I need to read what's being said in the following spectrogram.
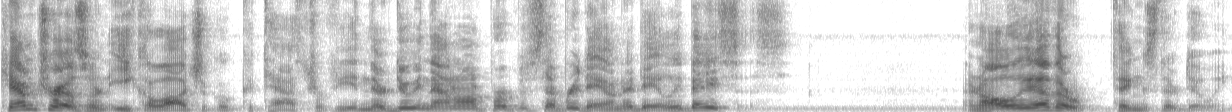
chemtrails are an ecological catastrophe and they're doing that on purpose every day on a daily basis. And all the other things they're doing.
